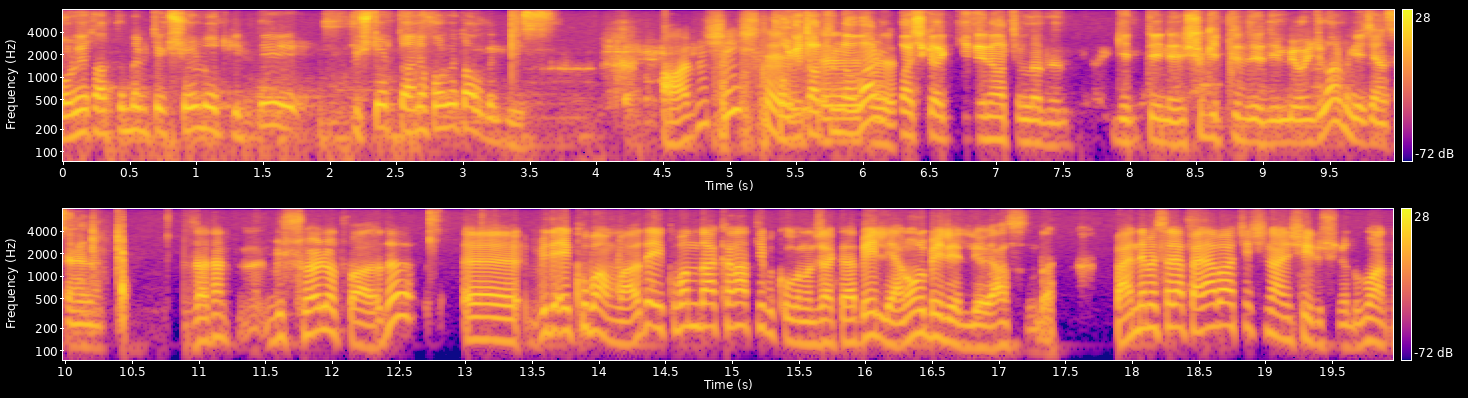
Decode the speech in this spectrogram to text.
Forvet hattında bir tek Sherlock gitti. 3-4 tane forvet aldık biz. Abi şey işte. forvet hattında e, var mı başka gideni hatırladın? Gittiğini, şu gitti dediğim bir oyuncu var mı geçen seneden? Zaten bir Sherlock vardı. Ee, bir de Ekuban vardı. Ekuban'ı daha kanat gibi kullanacaklar belli yani. Onu belirliyor aslında. Ben de mesela Fenerbahçe için aynı şeyi düşünüyordum. Ulan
